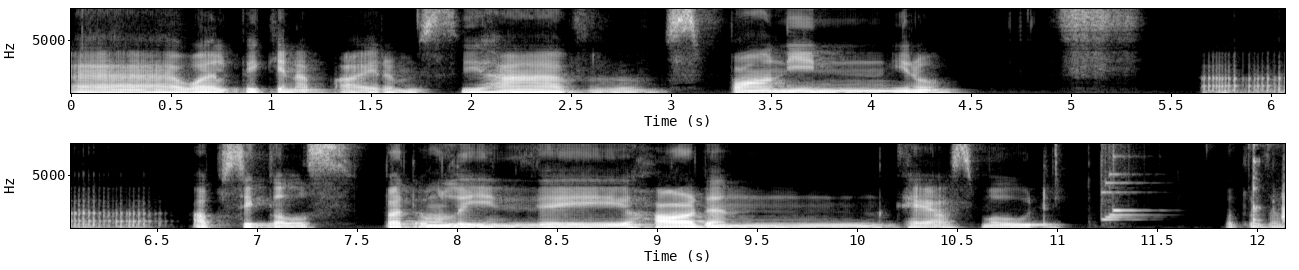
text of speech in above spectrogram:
Uh, while picking up items, you have spawning, you know, uh, obstacles, but only in the hard and chaos mode. What was that?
